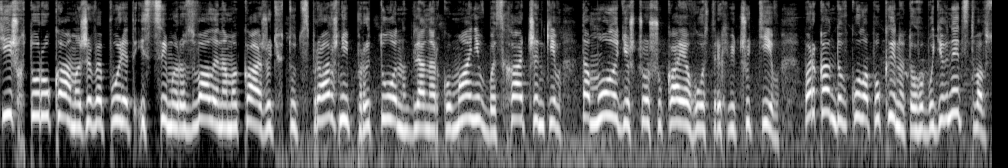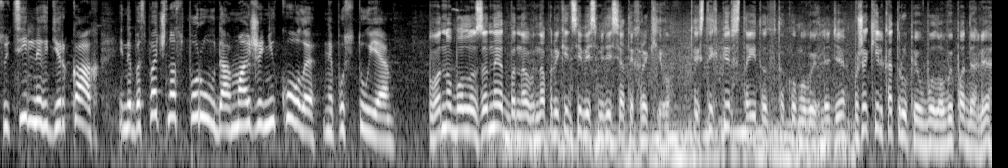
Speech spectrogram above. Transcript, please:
Ті ж, хто роками живе поряд із цими розвалинами, кажуть, тут справжній притон для наркоманів, безхатченків та молоді, що шукає гострих відчуттів. Паркан довкола покинутого будівництва в суцільних дірках, і небезпечна споруда майже ніколи не пустує. Воно було занедбано наприкінці 80-х років. І з тих пір стоїть в такому вигляді. Вже кілька трупів було, випадали.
